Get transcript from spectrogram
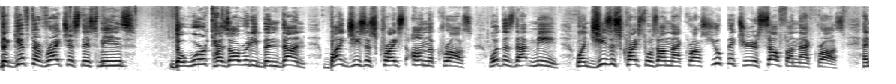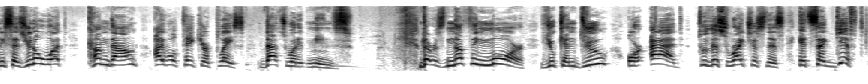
The gift of righteousness means the work has already been done by Jesus Christ on the cross. What does that mean? When Jesus Christ was on that cross, you picture yourself on that cross. And he says, You know what? Come down, I will take your place. That's what it means. There is nothing more you can do or add to this righteousness. It's a gift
